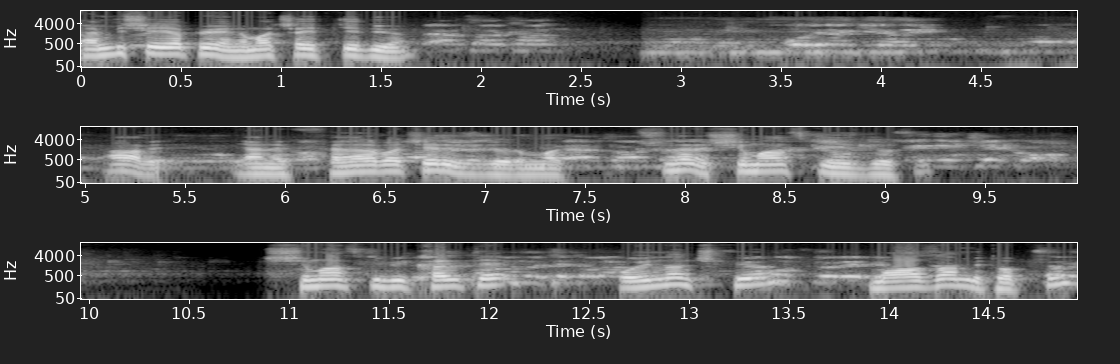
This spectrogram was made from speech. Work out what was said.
Yani bir şey yapıyor yani. Maça etki ediyor. Abi yani Fenerbahçe'ye de üzülüyorum bak. Düşünsene Şimanski izliyorsun. Şimanski bir kalite oyundan çıkıyor. Muazzam bir topçu.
